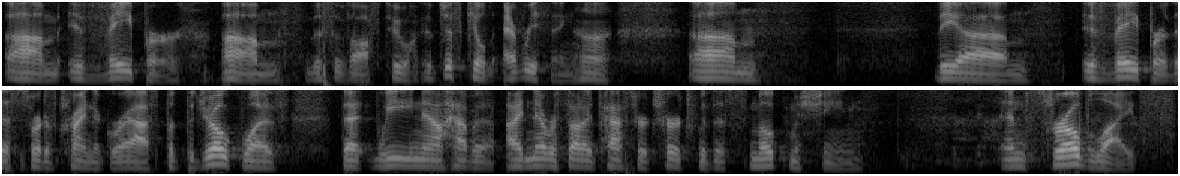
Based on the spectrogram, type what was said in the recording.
um, is vapor. Um, this is off too. It just killed everything, huh? Um, the um, is vapor. This sort of trying to grasp. But the joke was that we now have a. I never thought I'd pastor a church with a smoke machine and strobe lights.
